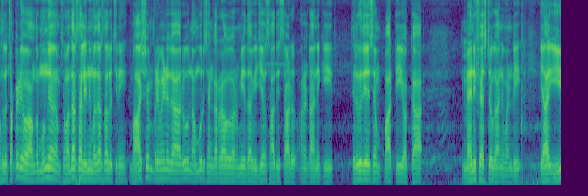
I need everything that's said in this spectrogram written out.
అసలు చక్కటి అంత ముందు మదర్సాలు ఎన్ని మదర్సాలు వచ్చినాయి? భాష్యం ప్రవీణ్ గారు నంబూరు శంకర్రావు గారి మీద విజయం సాధిస్తాడు అనటానికి తెలుగుదేశం పార్టీ యొక్క మేనిఫెస్టో కానివ్వండి. ఈ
